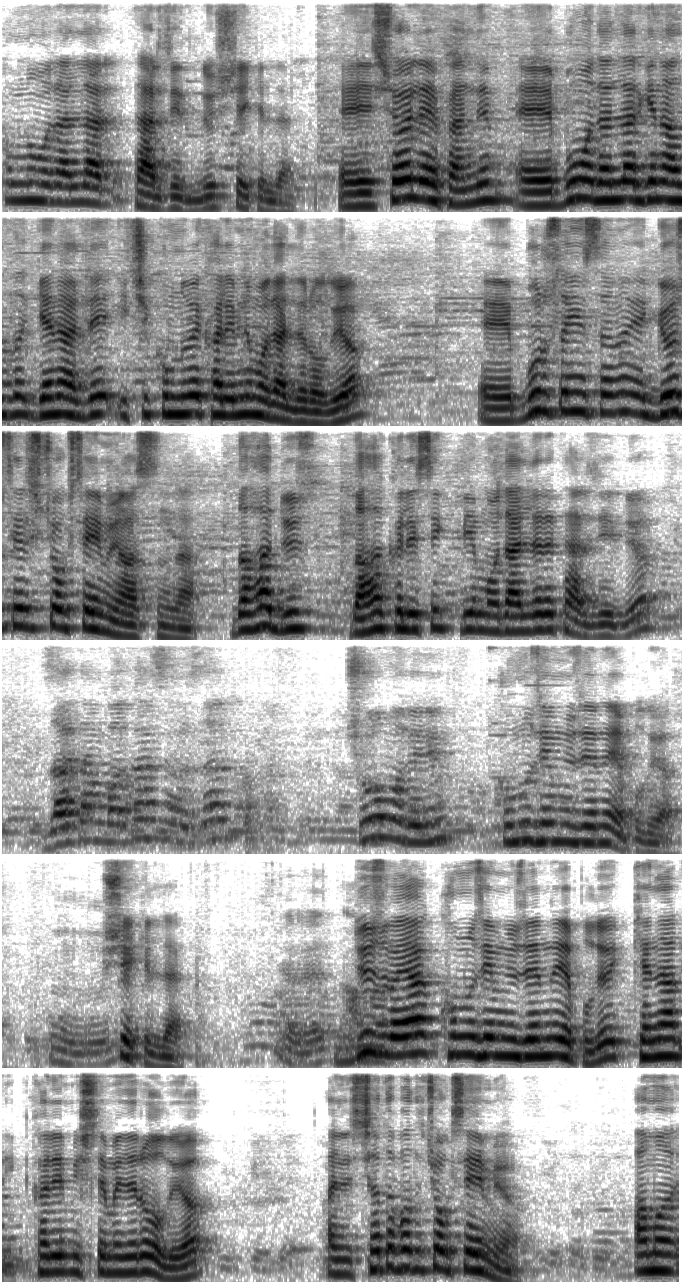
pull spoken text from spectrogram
kumlu modeller tercih ediliyor şu şekilde. Ee, şöyle efendim, e, bu modeller genelde genelde içi kumlu ve kalemli modeller oluyor. Ee, Bursa insanı e, gösterişi çok sevmiyor aslında. Daha düz, daha klasik bir modellere tercih ediyor. Zaten bakarsanız da çoğu modelim kumlu zemin üzerine yapılıyor. Şu şekilde. Düz veya kumlu zemin üzerinde yapılıyor. Kenar kalem işlemeleri oluyor. Hani şatafatı çok sevmiyor. Ama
